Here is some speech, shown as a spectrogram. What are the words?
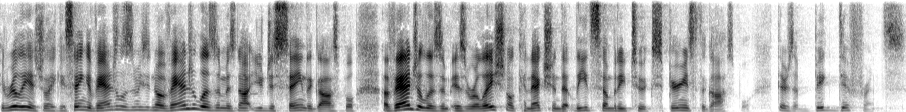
It really is. You're like, you're saying evangelism? Is no, evangelism is not you just saying the gospel. Evangelism is a relational connection that leads somebody to experience the gospel. There's a big difference.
